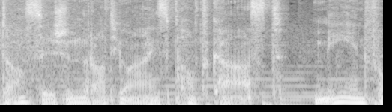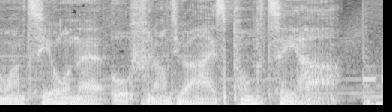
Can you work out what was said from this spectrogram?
Das ist ein Radio 1 Podcast. Mehr Informationen auf radio1.ch.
